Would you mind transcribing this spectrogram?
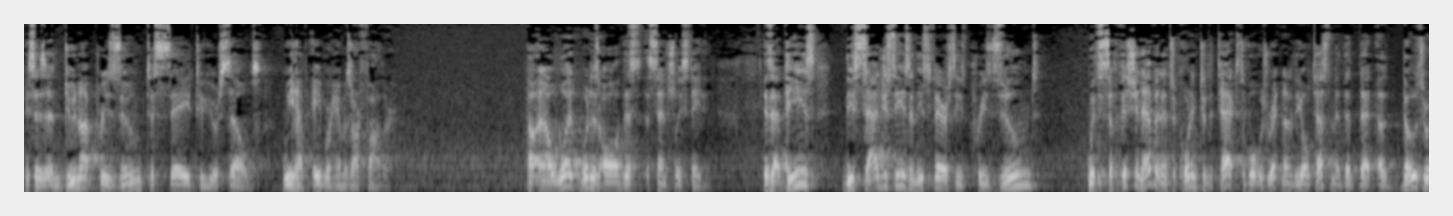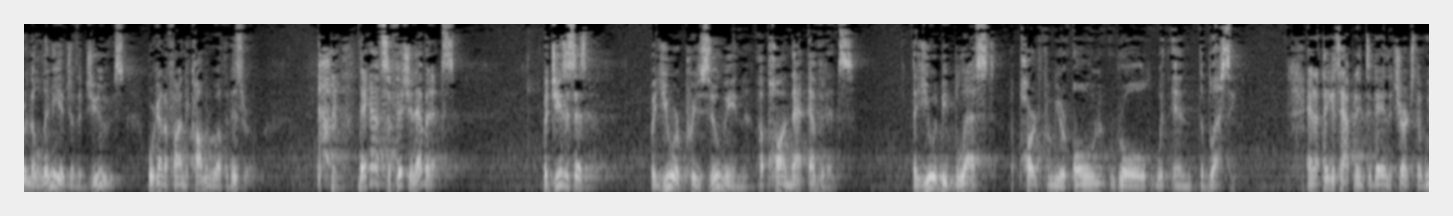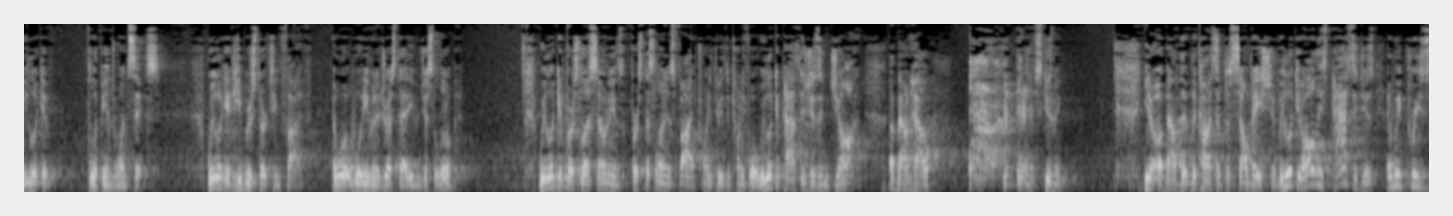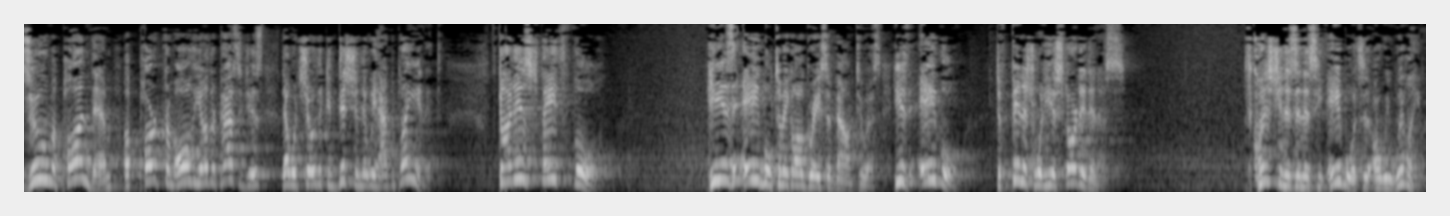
He says, And do not presume to say to yourselves, We have Abraham as our father. Now, now what, what is all this essentially stating? Is that these, these Sadducees and these Pharisees presumed with sufficient evidence, according to the text of what was written under the Old Testament, that, that uh, those who are in the lineage of the Jews we're going to find the commonwealth of Israel. they had sufficient evidence. But Jesus says, but you are presuming upon that evidence that you would be blessed apart from your own role within the blessing. And I think it's happening today in the church that we look at Philippians 1 6. We look at Hebrews 13 5. And we'll, we'll even address that even just a little bit. We look at 1 Thessalonians, 1 Thessalonians 5 23 through 24. We look at passages in John about how, excuse me, you know, about the, the concept of salvation. We look at all these passages and we presume upon them apart from all the other passages that would show the condition that we have to play in it. God is faithful. He is able to make all grace abound to us. He is able to finish what He has started in us. But the question isn't is He able, it's are we willing?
